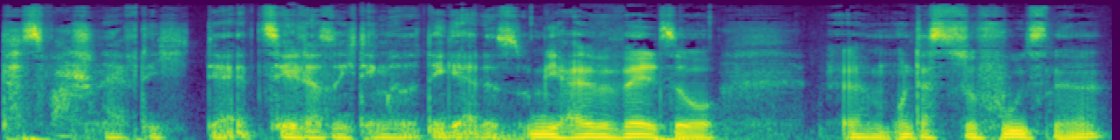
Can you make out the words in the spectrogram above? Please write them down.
das war schon heftig. Der erzählt das, ich denke mir so, Digga, das ist um die halbe Welt so. Ähm, und das zu Fuß, ne?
